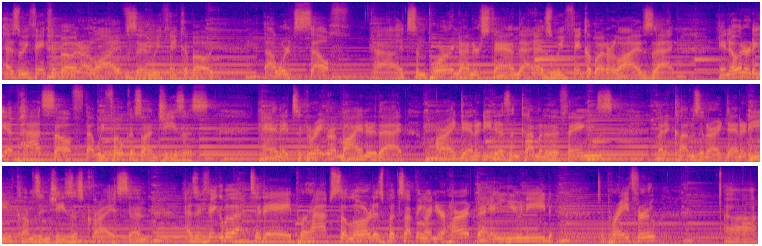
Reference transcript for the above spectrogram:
As we think about our lives and we think about that word self, uh, it's important to understand that as we think about our lives, that in order to get past self, that we focus on Jesus. And it's a great reminder that our identity doesn't come into the things but it comes in our identity, it comes in Jesus Christ. And as we think about that today, perhaps the Lord has put something on your heart that you need to pray through. Uh,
